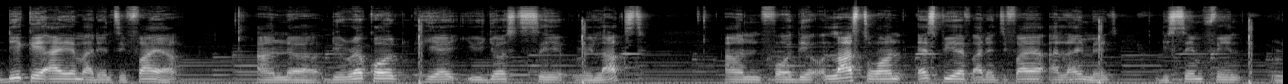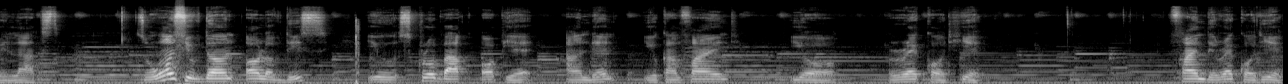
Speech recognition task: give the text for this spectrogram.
DKIM identifier and uh, the record here you just say relaxed. And for the last one SPF identifier alignment the same thing relaxed. So once you've done all of this you scroll back up here and then you can find your record here. Find the record here.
